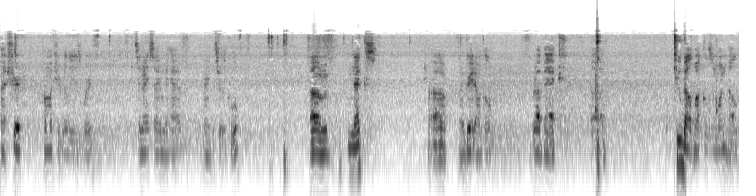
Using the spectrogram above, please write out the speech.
not sure how much it really is worth. It's a nice item to have. I think it's really cool. Um, next, uh, my great uncle brought back uh, two belt buckles and one belt,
